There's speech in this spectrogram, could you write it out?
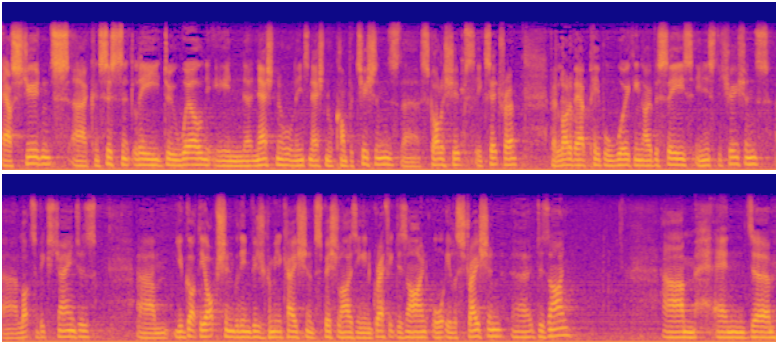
our students uh, consistently do well in uh, national and international competitions, uh, scholarships, etc. But a lot of our people working overseas in institutions, lots of exchanges. Um, you've got the option within visual communication of specialising in graphic design or illustration design. Um, and um,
